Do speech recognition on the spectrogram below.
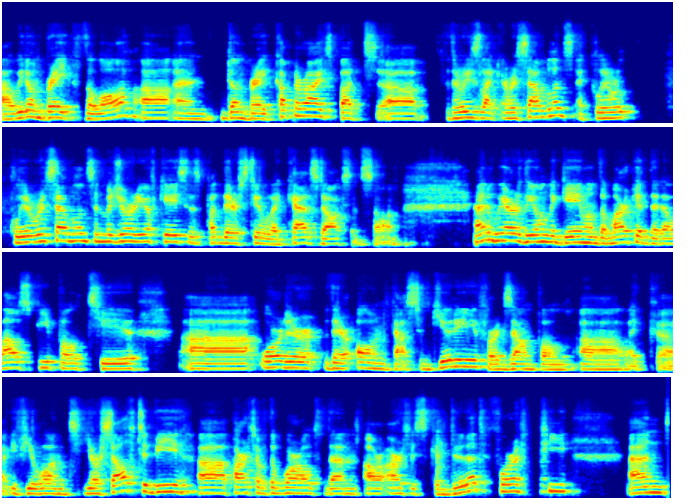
Uh, we don't break the law uh, and don't break copyrights, but uh, there is like a resemblance, a clear, clear resemblance in majority of cases, but they're still like cats, dogs, and so on. And we are the only game on the market that allows people to uh, order their own custom cutie. For example, uh, like uh, if you want yourself to be uh, part of the world, then our artists can do that for a fee. And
